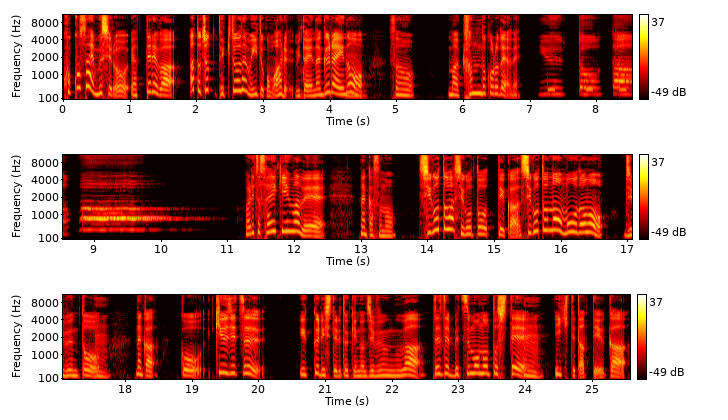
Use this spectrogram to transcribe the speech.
ここさえむしろやってれば、あとちょっと適当でもいいとこもあるみたいなぐらいの、うん。その、まあ勘どころだよね。ゆとた割と最近まで、なんかその、仕事は仕事っていうか、仕事のモードの自分と、うん。なんか、こう、休日、ゆっくりしてる時の自分は、全然別物としうてん生きてたっていうか、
